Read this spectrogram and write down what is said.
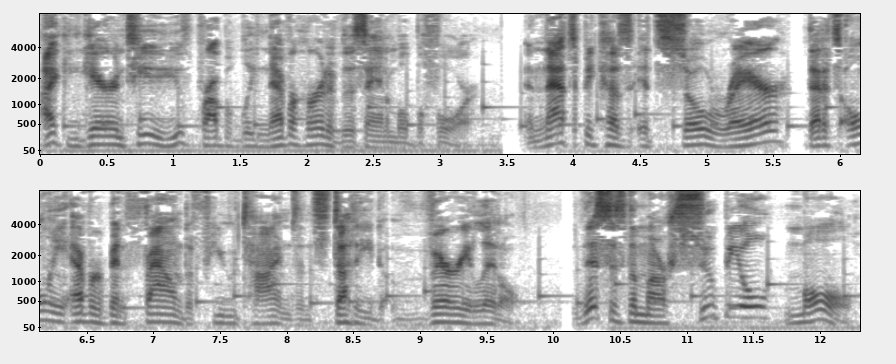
I can guarantee you you've probably never heard of this animal before. And that's because it's so rare that it's only ever been found a few times and studied very little. This is the marsupial mole.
